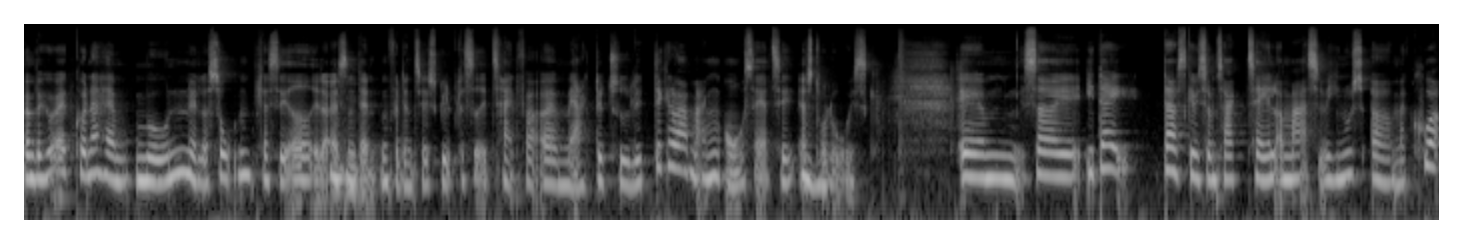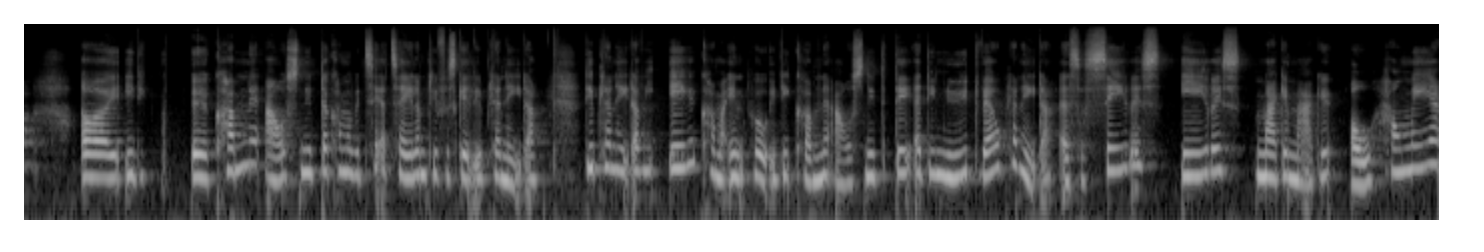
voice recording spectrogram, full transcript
man behøver ikke kun at have månen eller solen placeret, eller mm-hmm. ascendanten for den sags skyld placeret i et tegn for at mærke det tydeligt. Det kan der være mange årsager til astrologisk. Mm-hmm. Øhm, så øh, i dag, der skal vi som sagt tale om Mars, Venus og Merkur, og i de øh, kommende afsnit, der kommer vi til at tale om de forskellige planeter. De planeter, vi ikke kommer ind på i de kommende afsnit, det er de nye dværgplaneter, altså Ceres, Eris, Makemake og Haumea.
